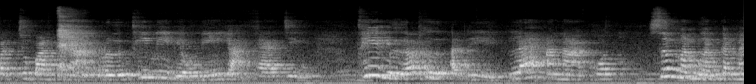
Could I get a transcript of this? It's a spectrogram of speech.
ปัจจุบันขณะหรือที่นี่เดี๋ยวนี้อย่างแท้จริง ที่เหลือคืออดีตและอนาคต ซึ่งมันเหมือนกันไหม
